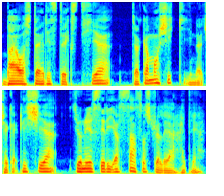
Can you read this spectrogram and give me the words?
biostatistics thia cho cá mó sĩ kỳ đã chơi cái kia University of South Australia hệ tìa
